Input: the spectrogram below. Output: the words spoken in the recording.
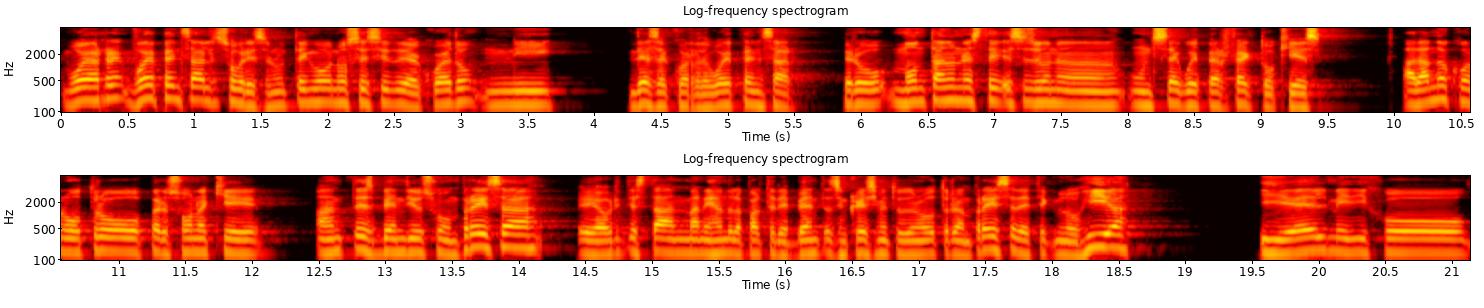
voy a, voy a pensar sobre eso. No tengo, no sé si de acuerdo ni desacuerdo. Voy a pensar. Pero montando en este, ese es un segue perfecto, que es hablando con otra persona que antes vendió su empresa, eh, ahorita están manejando la parte de ventas en crecimiento de una otra empresa de tecnología, y él me dijo,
